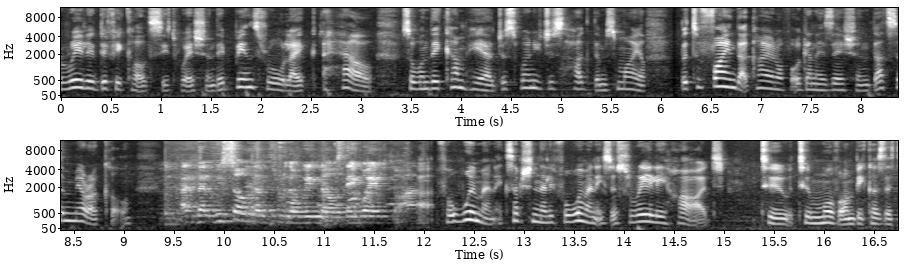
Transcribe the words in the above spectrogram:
a really difficult situation they've been through like hell so when they come here just when you just hug them smile but to find that kind of organization that's a miracle And then we saw them through the windows. They waved to us. uh, for women exceptionally for women it's just really hard to to move on because it,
